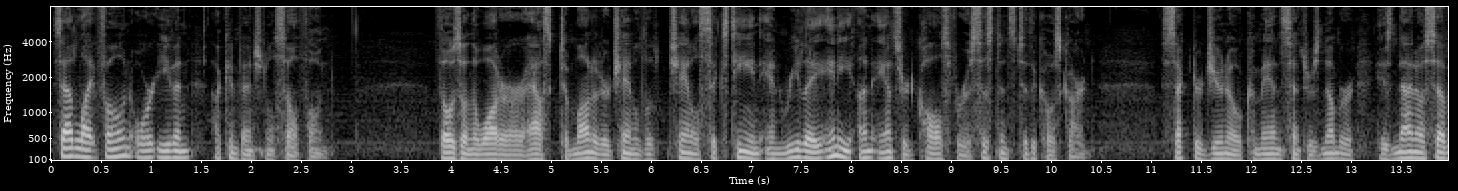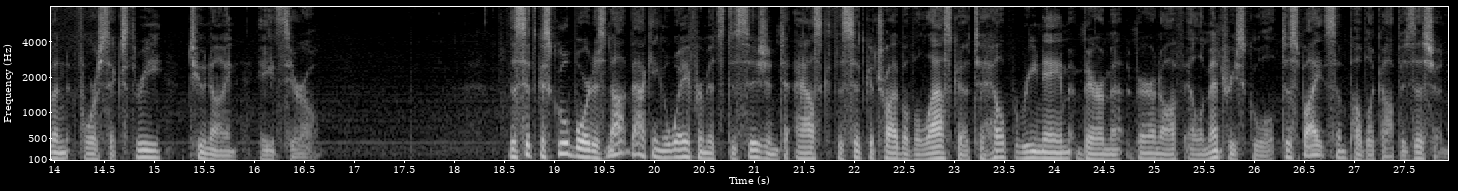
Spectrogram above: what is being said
satellite phone, or even a conventional cell phone. Those on the water are asked to monitor channel, channel 16 and relay any unanswered calls for assistance to the Coast Guard. Sector Juneau Command Center's number is 907 463 2980. The Sitka School Board is not backing away from its decision to ask the Sitka Tribe of Alaska to help rename Baranof Elementary School, despite some public opposition.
